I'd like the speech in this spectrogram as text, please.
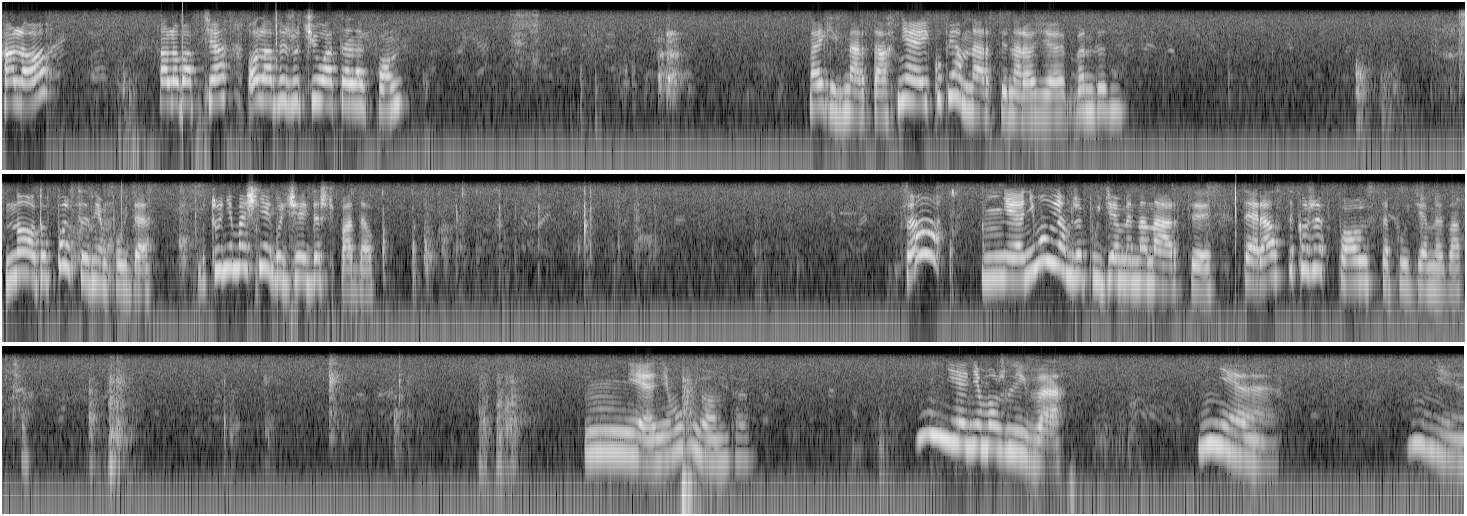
Halo? Halo babcia? Ola wyrzuciła telefon. Na jakich nartach? Nie, i kupiłam narty na razie. Będę... No, to w Polsce z nią pójdę. Bo tu nie ma śniegu, dzisiaj deszcz padał. Co? Nie, nie mówiłam, że pójdziemy na narty. Teraz, tylko że w Polsce pójdziemy, babcia. Nie, nie mówiłam tak. Nie, niemożliwe. Nie. Nie.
